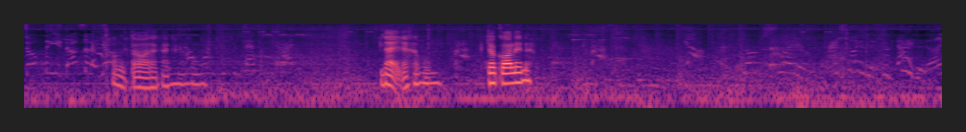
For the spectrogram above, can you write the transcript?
โจมตีดักสเลเยอร์ ท่องต่อแล้วกันครับผมได้แล้วครับผมเจ้ากอเลยนะได้เลย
